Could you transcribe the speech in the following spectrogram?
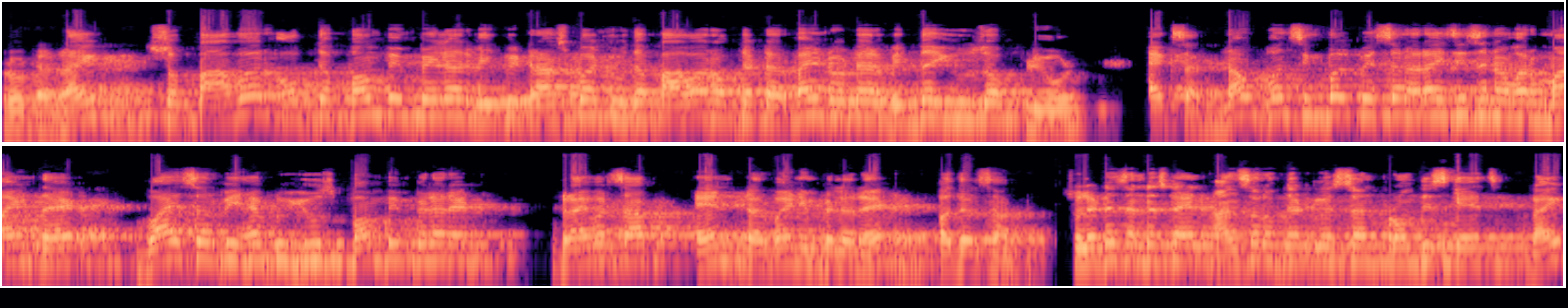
rotor right? So power of the pump impeller will be transferred to the power of the turbine rotor with the use of fluid action. Now one simple question arises in our mind that why sir we have to use pump impeller at driver shaft and turbine impeller at other shaft so let us understand answer of that question from this sketch right?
